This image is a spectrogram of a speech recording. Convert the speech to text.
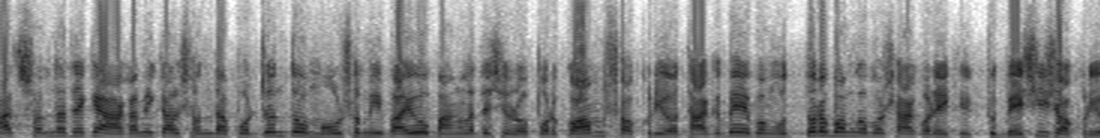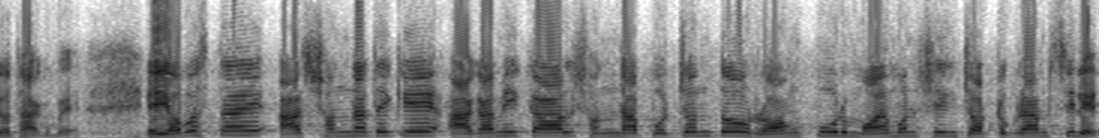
আজ সন্ধ্যা থেকে আগামীকাল সন্ধ্যা পর্যন্ত মৌসুমি বায়ু বাংলাদেশের ওপর কম সক্রিয় থাকবে এবং উত্তর বঙ্গোপসাগরে একটু বেশি সক্রিয় থাকবে। এই অবস্থায় আজ সন্ধ্যা থেকে আগামীকাল সন্ধ্যা পর্যন্ত রংপুর, ময়মনসিংহ, চট্টগ্রাম, সিলেট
